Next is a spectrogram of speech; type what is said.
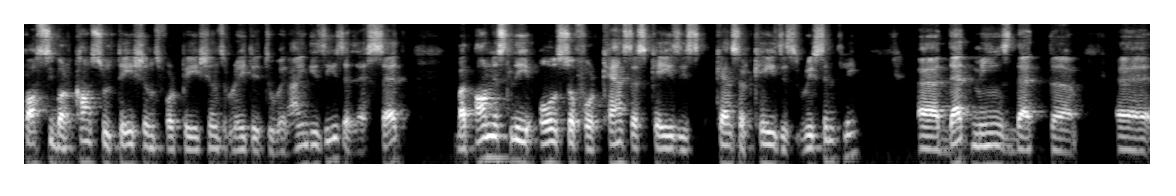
possible consultations for patients related to benign disease, as I said, but honestly, also for cancer cases, cancer cases recently. Uh, that means that uh, uh,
